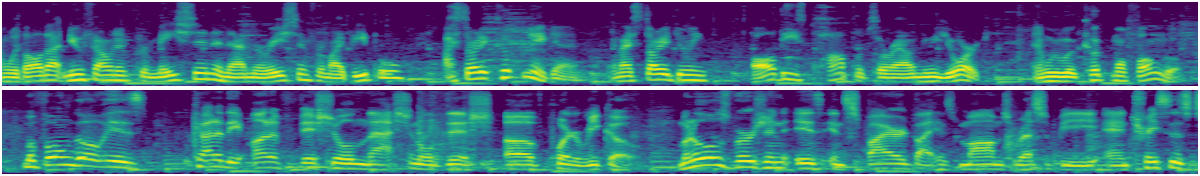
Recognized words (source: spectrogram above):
And with all that newfound information and admiration for my people, I started cooking again. And I started doing all these pop ups around New York. And we would cook mofongo. Mofongo is kind of the unofficial national dish of Puerto Rico. Manolo's version is inspired by his mom's recipe and traces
